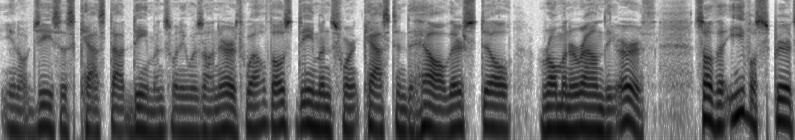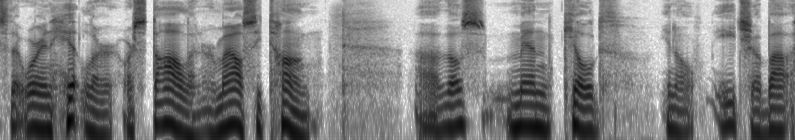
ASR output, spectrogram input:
you know, Jesus cast out demons when he was on earth. Well, those demons weren't cast into hell, they're still roaming around the earth. So the evil spirits that were in Hitler or Stalin or Mao Zedong, uh, those men killed, you know, each about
